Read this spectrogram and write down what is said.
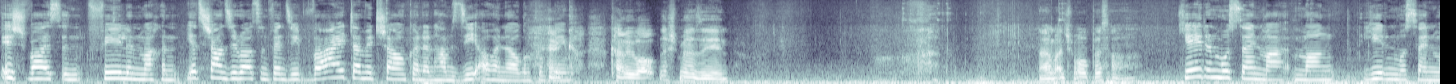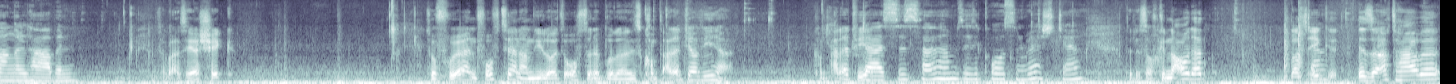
ich weiß, in Fehlen machen. Jetzt schauen Sie raus und wenn Sie weiter mitschauen können, dann haben Sie auch ein Augenproblem. Kann, kann überhaupt nicht mehr sehen. Na, manchmal auch besser. ne? jeden muss sein Ma Mang jeden muss seinen Mangel haben. Ist aber sehr schick. So früher in den 50ern haben die Leute auch so eine Brille. Das kommt alles ja wieder. Kommt alles wieder. Das ist, haben Sie großen Recht, ja. Das ist auch genau das, was ich gesagt habe,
